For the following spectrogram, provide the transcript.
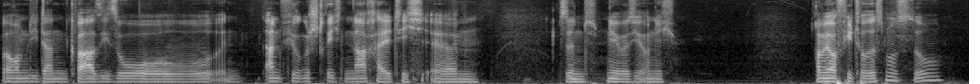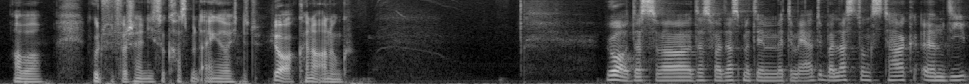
warum die dann quasi so in Anführungsstrichen nachhaltig ähm, sind. Nee, weiß ich auch nicht. Haben ja auch viel Tourismus so, aber gut, wird wahrscheinlich nicht so krass mit eingerechnet. Ja, keine Ahnung. ja, das war das, war das mit, dem, mit dem Erdüberlastungstag. Ähm, die,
